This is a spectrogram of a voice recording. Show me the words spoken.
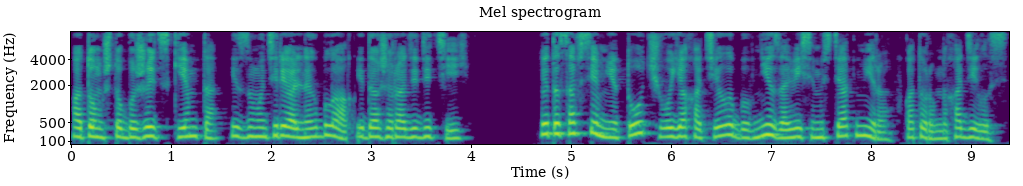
о том, чтобы жить с кем-то из-за материальных благ и даже ради детей. Это совсем не то, чего я хотела бы вне зависимости от мира, в котором находилась.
